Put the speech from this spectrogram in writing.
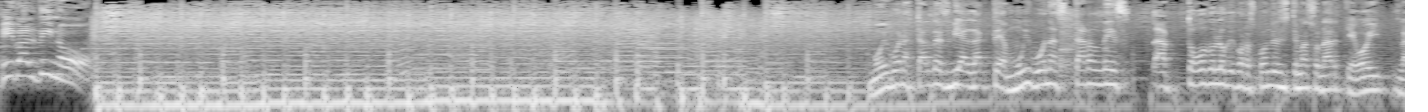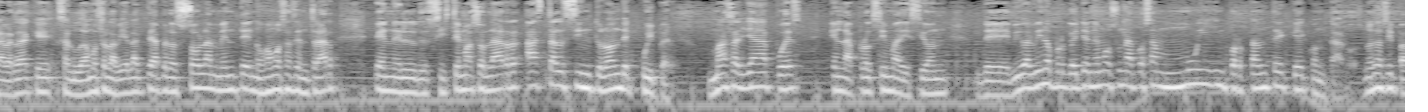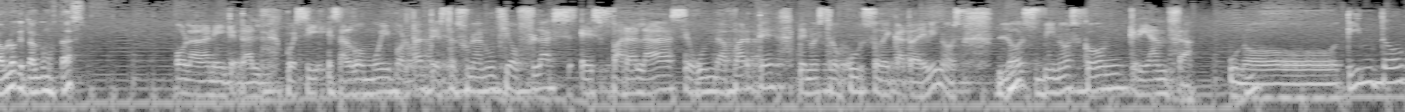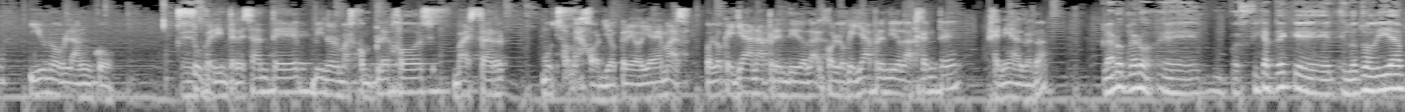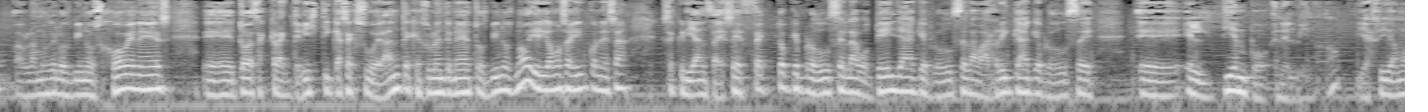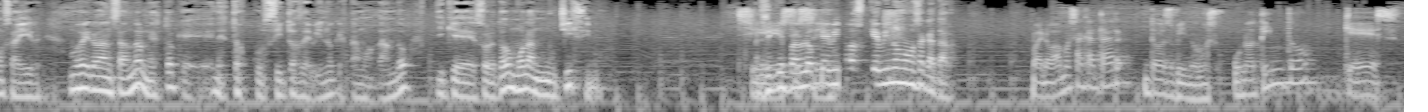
¡Viva el vino! Muy buenas tardes, Vía Láctea. Muy buenas tardes a todo lo que corresponde al sistema solar, que hoy, la verdad que saludamos a la Vía Láctea, pero solamente nos vamos a centrar en el sistema solar hasta el cinturón de Kuiper. Más allá, pues, en la próxima edición de Viva el Vino, porque hoy tenemos una cosa muy importante que contaros. ¿No es así, Pablo? ¿Qué tal? ¿Cómo estás? Hola Dani, ¿qué tal? Pues sí, es algo muy importante. Esto es un anuncio flash, es para la segunda parte de nuestro curso de cata de vinos. Los vinos con crianza, uno tinto y uno blanco. Súper interesante, vinos más complejos, va a estar mucho mejor, yo creo. Y además, con lo que ya han aprendido, la, con lo que ya ha aprendido la gente, genial, ¿verdad? Claro, claro. Eh, pues fíjate que el otro día hablamos de los vinos jóvenes, eh, todas esas características exuberantes que suelen tener estos vinos, ¿no? Y vamos a ir con esa, esa crianza, ese efecto que produce la botella, que produce la barrica, que produce eh, el tiempo en el vino, ¿no? Y así vamos a ir, vamos a ir avanzando en esto que, en estos cursitos de vino que estamos dando y que sobre todo molan muchísimo. Sí, así que Pablo, sí, sí. ¿qué vinos, qué vinos vamos a catar? Bueno, vamos a catar dos vinos. Uno tinto, que es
